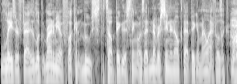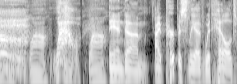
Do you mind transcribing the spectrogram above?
laser fast. It looked reminded me of fucking moose. That's how big this thing was. I'd never seen an elk that big in my life. I was like, wow, Wow. wow, Wow. And um, I purposely have withheld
